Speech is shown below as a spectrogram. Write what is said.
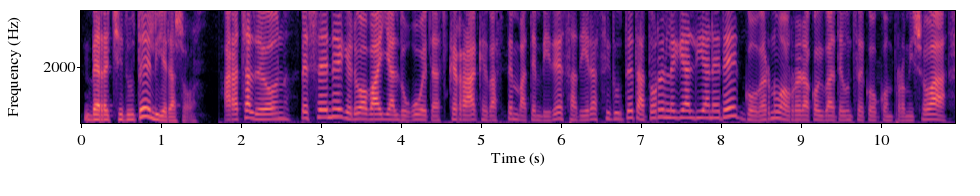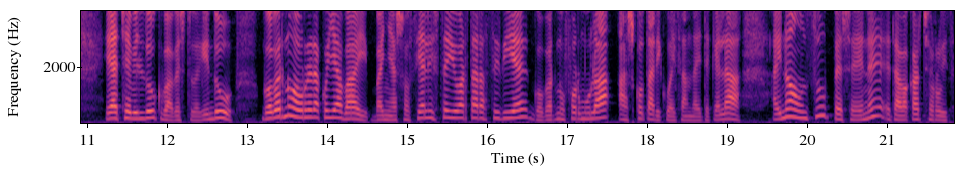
berretsi dute elieraso. Arratsaldeon, PSN geroa bai aldugu eta ezkerrak ebazpen baten bidez adierazi dute datorren legealdian ere gobernu aurrerakoi bat euntzeko konpromisoa. EH Bilduk babestu egin du. Gobernu aurrerakoia bai, baina sozialistei hartarazi die gobernu formula askotarikoa izan daitekela. Ainoa Unzu PSN eta Bakartxo Ruiz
